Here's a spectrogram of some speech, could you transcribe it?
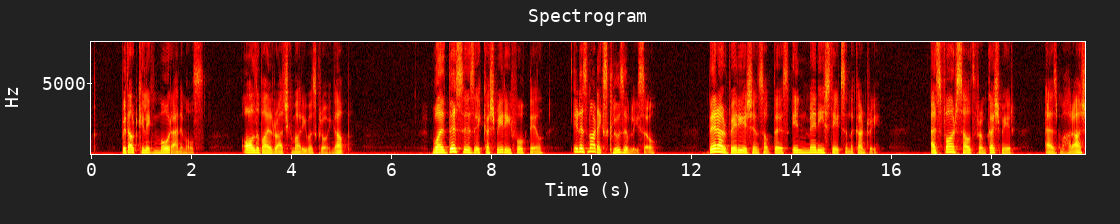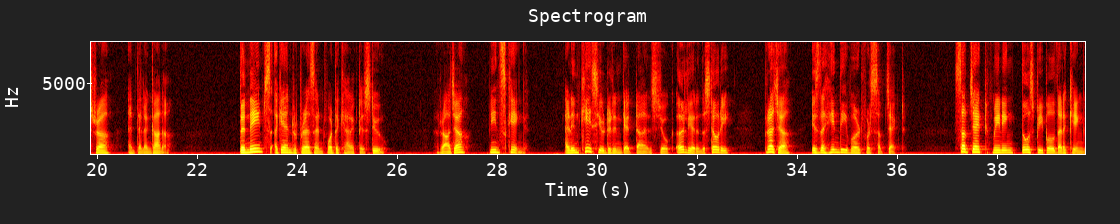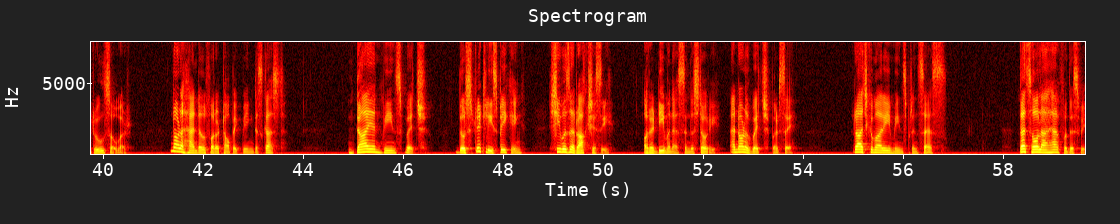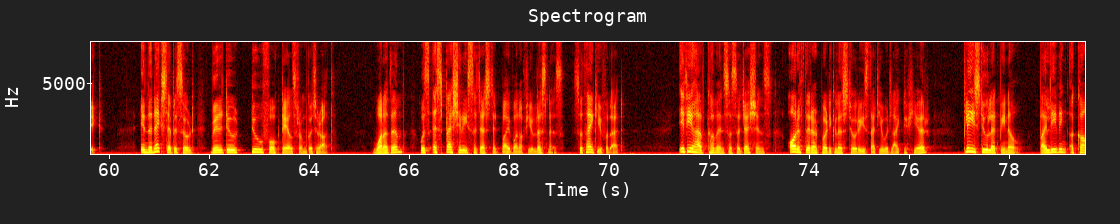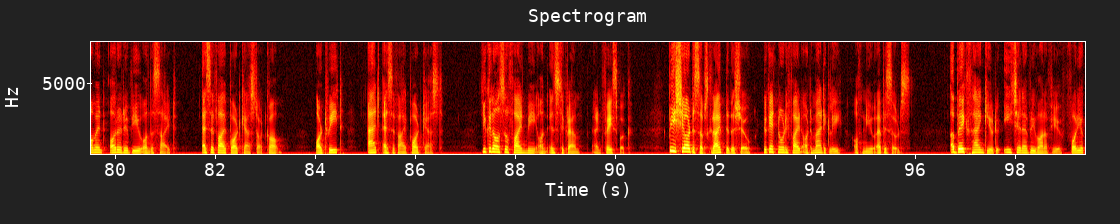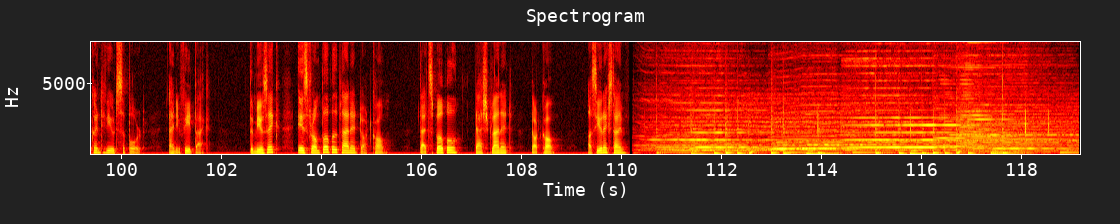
without killing more animals, all the while Rajkumari was growing up. While this is a Kashmiri folktale, it is not exclusively so. There are variations of this in many states in the country, as far south from Kashmir as Maharashtra and Telangana. The names again represent what the characters do. Raja means king, and in case you didn't get Dian's joke earlier in the story, Praja is the Hindi word for subject. Subject meaning those people that a king rules over, not a handle for a topic being discussed. Dian means witch, though strictly speaking, she was a Rakshasi, or a demoness in the story, and not a witch per se. Rajkumari means princess. That's all I have for this week. In the next episode, we'll do two folk tales from Gujarat. One of them was especially suggested by one of you listeners, so thank you for that. If you have comments or suggestions, or if there are particular stories that you would like to hear, please do let me know by leaving a comment or a review on the site sfipodcast.com or tweet at sfipodcast. You can also find me on Instagram and Facebook. Be sure to subscribe to the show to get notified automatically of new episodes. A big thank you to each and every one of you for your continued support and your feedback. The music is from purpleplanet.com. That's purple planet.com. I'll see you next time.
